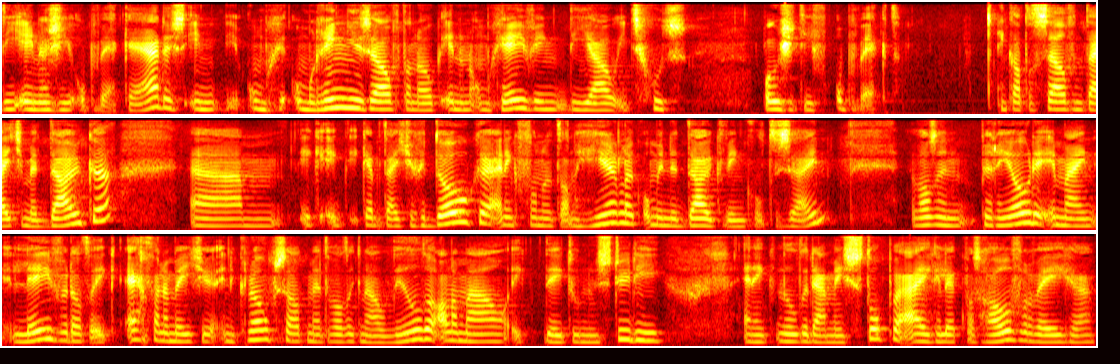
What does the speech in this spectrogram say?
die energie opwekken. Hè? Dus in, omring jezelf dan ook in een omgeving die jou iets goeds positief opwekt. Ik had dat zelf een tijdje met duiken. Ehm, ik, ik, ik heb een tijdje gedoken en ik vond het dan heerlijk om in de duikwinkel te zijn. Er was een periode in mijn leven dat ik echt wel een beetje in de knoop zat met wat ik nou wilde allemaal. Ik deed toen een studie en ik wilde daarmee stoppen eigenlijk. Ik was halverwege.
